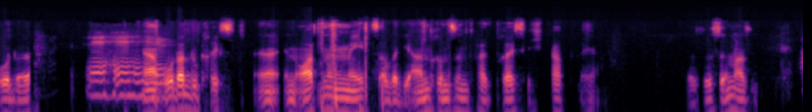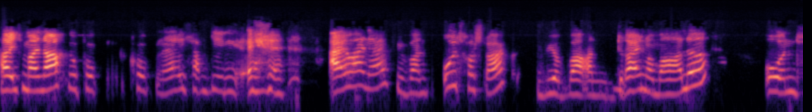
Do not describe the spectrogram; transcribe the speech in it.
oder, ja, oder du kriegst äh, in Ordnung Mates, aber die anderen sind halt 30k-Player. Das ist immer so. Habe ich mal nachgeguckt, guckt, ne? Ich habe gegen äh, einmal, ne? Wir waren ultra stark. Wir waren drei normale und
